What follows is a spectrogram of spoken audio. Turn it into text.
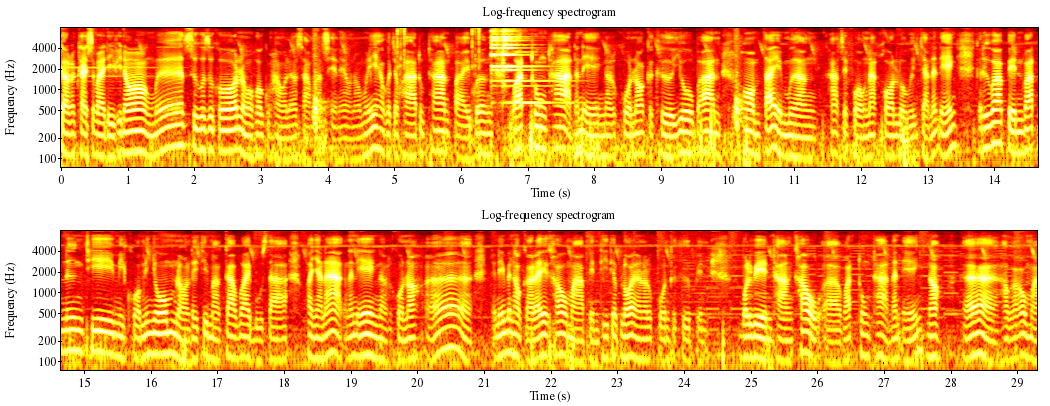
กับทักทายสบายดีพี่น้องเมื่อสุขสุขคนเรามาพบกับเฮาแล้วสามารถแชนแนลเนาะวันนี้เราก็จะพาทุกท่านไปเบิงวัดทุ่งธาตุนั่นเองนะทุกคนนาะก็คืออยู่บ้านหอมใต้เมืองหาดไซฟองนครหลวงเวียงจันทน์นั่นเอง ก็ถือว่าเป็นวัดหนึ่งที่มีความนิยมเนาะเลยที่มากราบไหว้บูชาพญานาคนั่นเองนะทุกคนเนาะอ่าเดี๋ยวนี้เป็นเราก็ได้เข้ามาเป็นที่เรียบร้อยแล้วนะทุกคนก็คือเป็นบริเวณทางเข้าอ่าวัดทุ่งธาตุนั่นเองเนาะ ออเราก็เข้ามา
